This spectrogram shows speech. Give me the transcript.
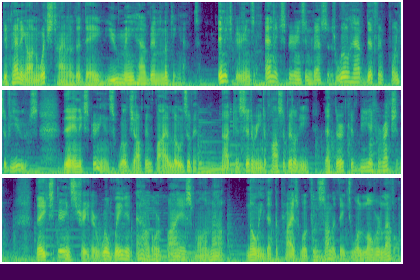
depending on which time of the day you may have been looking at inexperienced and experienced investors will have different points of views. The inexperienced will jump and buy loads of it, not considering the possibility that there could be a correction. The experienced trader will wait it out or buy a small amount, knowing that the price will consolidate to a lower level.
